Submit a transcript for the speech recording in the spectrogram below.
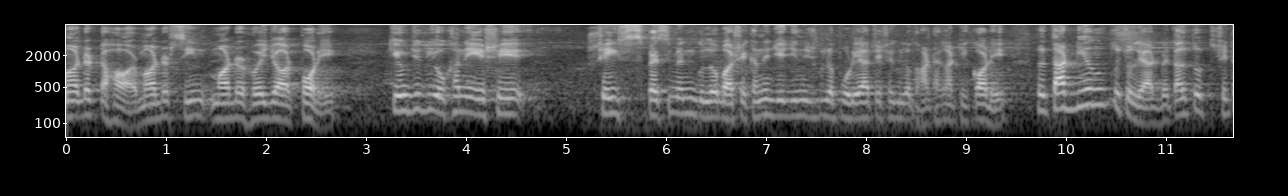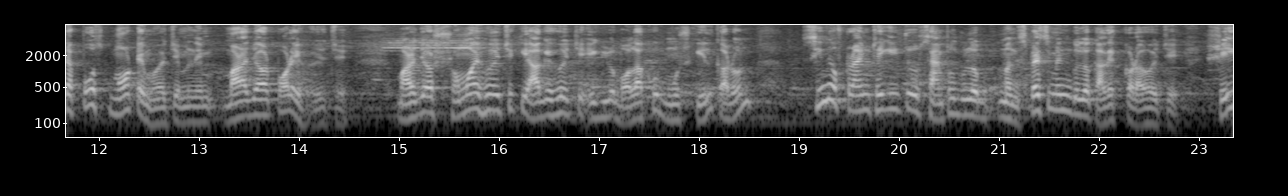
মার্ডারটা হওয়ার মার্ডার সিন মার্ডার হয়ে যাওয়ার পরে কেউ যদি ওখানে এসে সেই স্পেসিমেনগুলো বা সেখানে যে জিনিসগুলো পড়ে আছে সেগুলো ঘাঁটাঘাঁটি করে, তাহলে তার ডিএনও তো চলে আসবে। তাহলে তো সেটা পোস্ট মর্টেম হয়েছে মানে মারা যাওয়ার পরে হয়েছে। মারা যাওয়ার সময় হয়েছে কি, আগে হয়েছে, এগুলো বলা খুব মুশকিল। কারণ সিন অফ ক্রাইম থেকেই তো স্যাম্পলগুলো মানে স্পেসিমেনগুলো কালেক্ট করা হয়েছে। সেই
